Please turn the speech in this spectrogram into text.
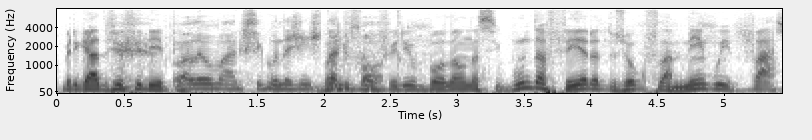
Obrigado, viu, Felipe? Valeu, Mário. Segunda a gente tá de Vamos volta. conferir o bolão na segunda-feira do jogo Flamengo e Vasco.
